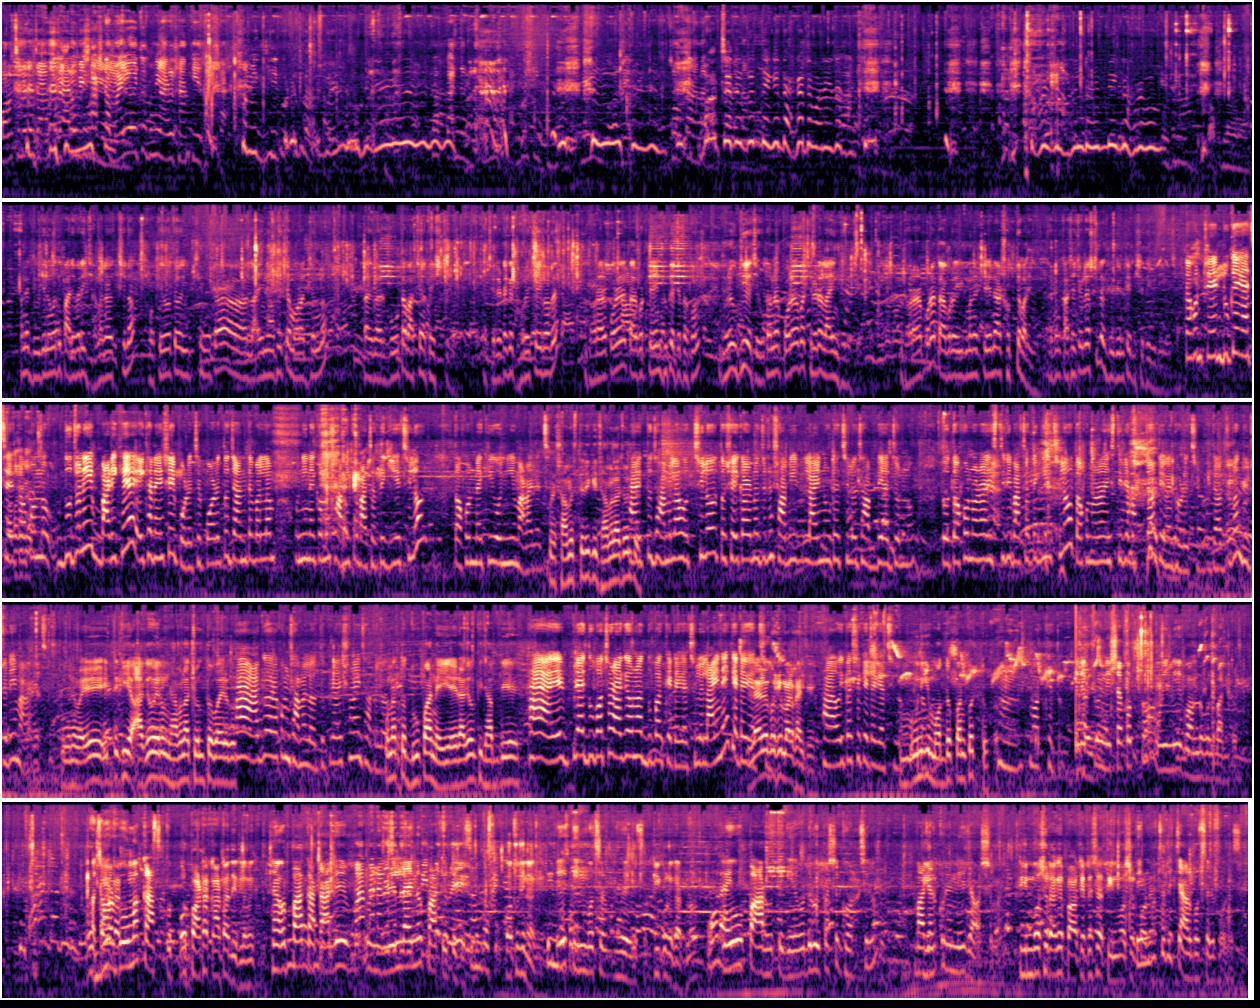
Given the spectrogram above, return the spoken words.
বড় ছেলেটা যা করে আরও বেশি পাঁচটা মাই হয়তো তুমি আরও শান্তি আমি কি করে বাচ্চাদের থেকে দেখাতে পারি না। মানে দুজনের মধ্যে পারিবারিক ঝামেলা হচ্ছিল। হতে হতে ওই ছেলেটা লাইনে উঠেছে মরার জন্য। তাই এবার বউটা বাচ্চাতে এসেছিল। ছেলেটাকে ধরেছে এইভাবে, ধরার পরে তারপর ট্রেন ঢুকেছে তখন, ধরে উঠিয়েছে, উঠানোর পরে আবার ছেলেটা লাইন ধরেছে। ধরার পরে তারপরে এই মানে ট্রেন আর সরতে পারিনি। এখন কাছে চলে এসেছিল দুজনকে বিষে দিয়ে দিয়ে গেছে। যখন ট্রেন ঢুকে গেছে তখন দুজনেই বাড়ি খেয়ে এখানে এসেই পড়েছে। পরে তো জানতে পারলাম উনি নাকি কোনো স্বামীকে বাঁচাতে গিয়েছিল। তখন নাকি ও নিয়ে মারা গেছে। মানে স্বামী স্ত্রী কি ঝামেলা চলছে? হ্যাঁ একটু ঝামেলা হচ্ছিল তো সেই কারণের জন্য স্বামীর লাইন উঠেছিল ঝাঁপ দেওয়ার জন্য। তো তখন ওনার স্ত্রী বাঁচাতে গিয়েছিল তখন ওনার স্ত্রীর হাতটাও টেনে ধরেছিল যার জন্য দুজনেই মারা গেছে। এতে কি আগেও এরকম ঝামেলা চলতো বা এরকম? হ্যাঁ আগেও এরকম ঝামেলা হতো প্রায় সময় ঝামেলা হতো। ওনার তো দু পা নেই এর আগেও কি ঝাঁপ দিয়ে হ্যাঁ এর প্রায় দু বছর আগে ওনার দুপা কেটে গেছিল। লাইনে কেটে গেছিল। মাল খাইছে? হ্যাঁ ওই পাশে কেটে গেছিল। উনি কি মদ্যপান করতো? হুম মদ খেত। একটু নেশা করতো ওই নিয়ে গন্ডগোল বাঁধত আমার বৌমা কাজ করতো। ওর পাটা কাটা দেখলাম হ্যাঁ ওর পা কাটা। আগে রেল লাইনের পা কেটে কতদিন আগে? এই তিন বছর হয়ে গেছে। কি করে কাটলো? ও পার হতে গিয়ে ওদের ওই পাশে ঘর ছিল। বাজার করে নিয়ে যাওয়ার সময়। তিন বছর আগে পা কেটেছে আর তিন বছর তিন বছর চার বছরে পড়েছে।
